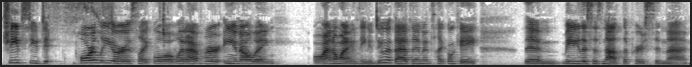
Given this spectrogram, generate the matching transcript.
treats you di- poorly or it's like, well, whatever, you know, like, oh, I don't want anything to do with that, then it's like, okay, then maybe this is not the person that,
